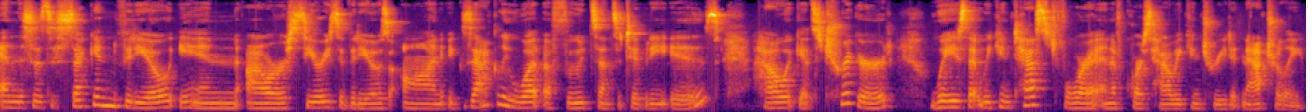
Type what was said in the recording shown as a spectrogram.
And this is the second video in our series of videos on exactly what a food sensitivity is, how it gets triggered, ways that we can test for it, and of course, how we can treat it naturally.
